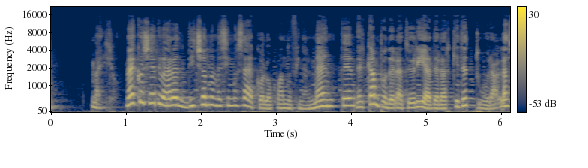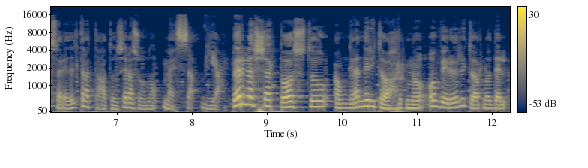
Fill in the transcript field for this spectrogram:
Mm, meglio. Ma eccoci arrivare al XIX secolo, quando finalmente, nel campo della teoria dell'architettura, la storia del trattato se la sono messa via. Per lasciar posto a un grande ritorno, ovvero il ritorno del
